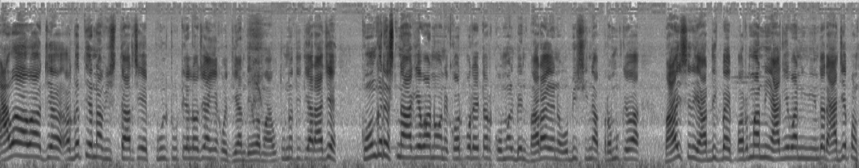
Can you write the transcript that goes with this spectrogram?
આવા આવા જે અગત્યના વિસ્તાર છે, એ પુલ તૂટેલો છે, અહીંયા કોઈ ધ્યાન દેવામાં આવતું નથી. ત્યારે આજે કોંગ્રેસના આગેવાનો અને કોર્પોરેટર કોમલબેન ભારાઈ અને ઓબીસીના પ્રમુખ એવા ભાઈ શ્રી હાર્દિકભાઈ પરમારની આગેવાનીની અંદર આજે પણ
